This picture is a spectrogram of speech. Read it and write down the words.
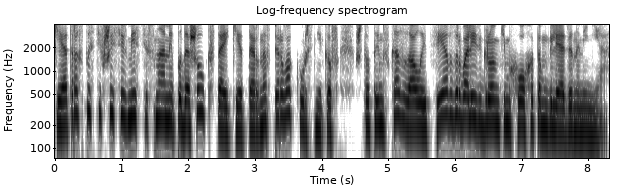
Кетра, спустившийся вместе с нами, подошел к стайке тернов-первокурсников, что-то им сказал, и те взорвались громким хохотом, глядя на меня.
